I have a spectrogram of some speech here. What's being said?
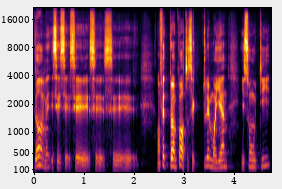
Non, mais c'est. En fait, peu importe, c'est tous les moyens, ils sont outils,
